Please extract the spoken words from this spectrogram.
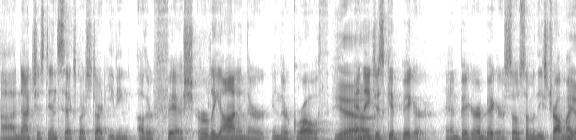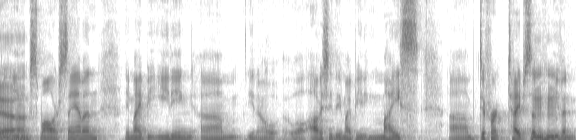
uh, not just insects, but start eating other fish early on in their in their growth. Yeah. And they just get bigger and bigger and bigger. So some of these trout might Yeah. be eating smaller salmon. They might be eating, um, you know, well, obviously they might be eating mice, um, different types of even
